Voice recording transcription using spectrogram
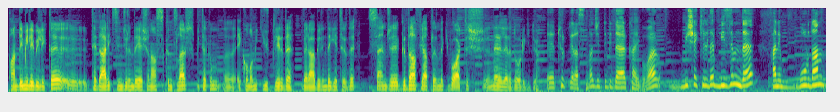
Pandemiyle birlikte e, tedarik zincirinde yaşanan sıkıntılar bir takım e, ekonomik yükleri de beraberinde getirdi. Sence gıda fiyatlarındaki bu artış e, nerelere doğru gidiyor? E, Türk lirasında ciddi bir değer kaybı var. Bir şekilde bizim de hani buradan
